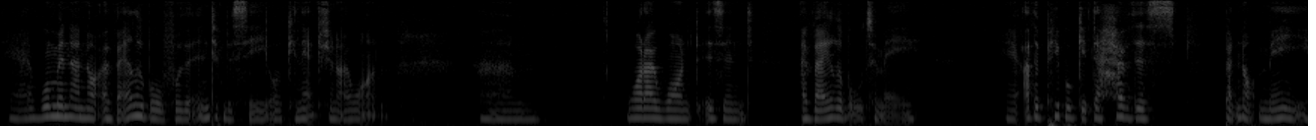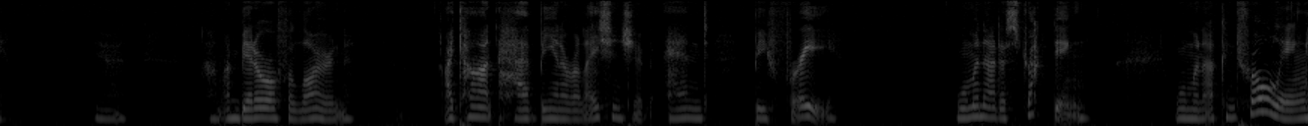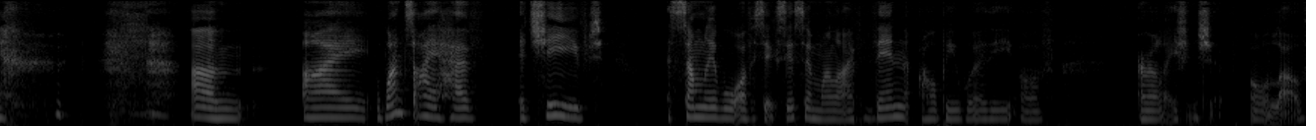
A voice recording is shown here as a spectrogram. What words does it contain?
Yeah, women are not available for the intimacy or connection I want. Um, what I want isn't available to me. Yeah, other people get to have this, but not me. Yeah, um, I'm better off alone. I can't have be in a relationship and be free. Women are distracting. Women are controlling. um, I once I have achieved some level of success in my life, then I'll be worthy of a relationship or love.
